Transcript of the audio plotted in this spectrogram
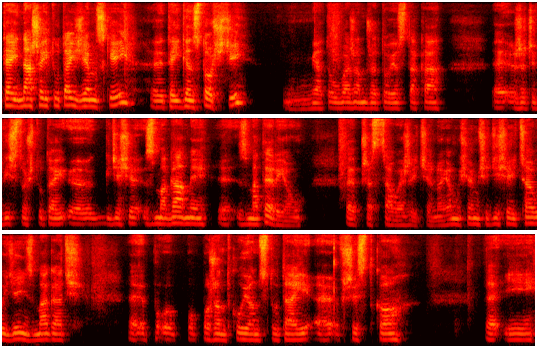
tej naszej tutaj ziemskiej, e, tej gęstości. Ja to uważam, że to jest taka e, rzeczywistość tutaj, gdzie się zmagamy z materią przez całe życie. No ja musiałem się dzisiaj cały dzień zmagać, po- po- porządkując tutaj wszystko i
